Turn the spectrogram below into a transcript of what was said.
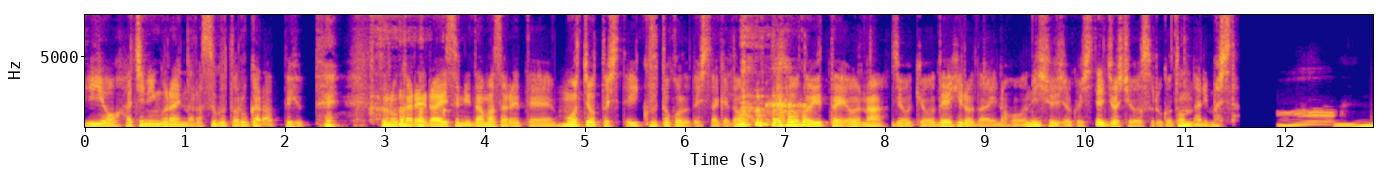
いよ、8人ぐらいならすぐ取るからって言って、そのカレーライスに騙されて、もうちょっとして行くところでしたけど、先ほど言ったような状況で広大の方に就職して助手をすることになりました。あー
